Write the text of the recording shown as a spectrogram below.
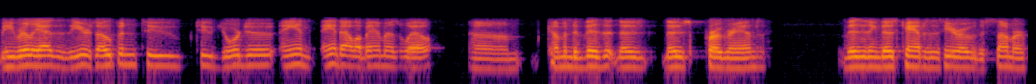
He really has his ears open to to Georgia and and Alabama as well. Um, coming to visit those those programs, visiting those campuses here over the summer.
